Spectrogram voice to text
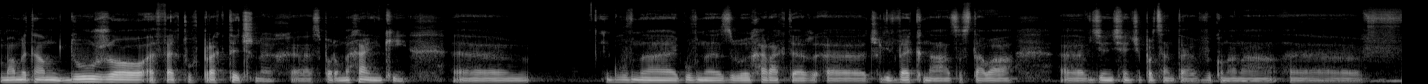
mamy tam dużo efektów praktycznych, e, sporo mechaniki. E, główny, główny zły charakter, e, czyli Wekna, została w 90% wykonana w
